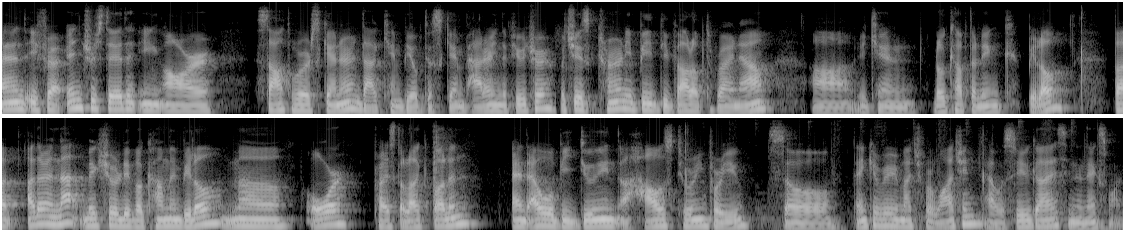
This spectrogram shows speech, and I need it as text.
And if you're interested in our software scanner that can be able to scan pattern in the future, which is currently being developed right now, uh, you can look up the link below. But other than that, make sure to leave a comment below uh, or press the like button. And I will be doing a house touring for you. So thank you very much for watching. I will see you guys in the next one.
